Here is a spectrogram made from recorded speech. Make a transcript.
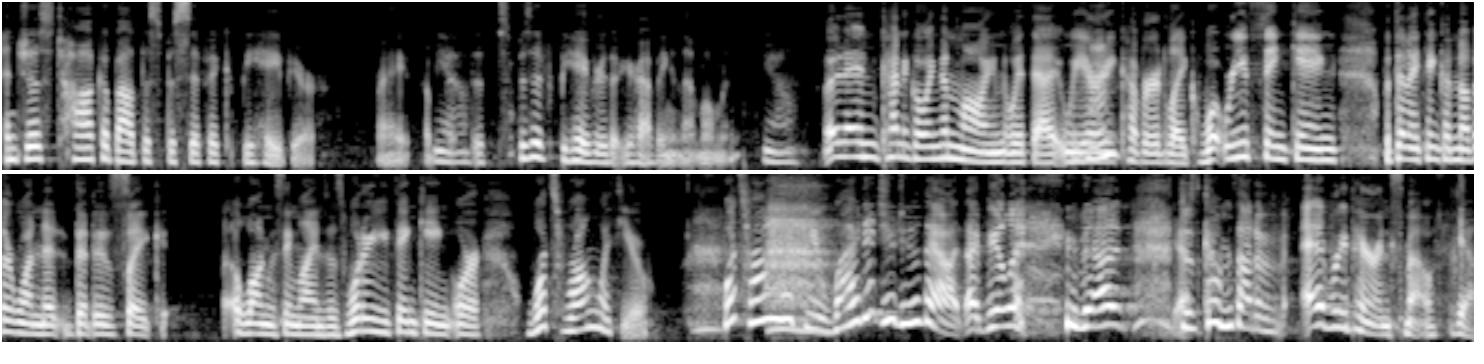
and just talk about the specific behavior right? Yeah. The specific behavior that you're having in that moment. Yeah. And, and kind of going in line with that, we mm-hmm. already covered like, what were you thinking? But then I think another one that, that is like along the same lines is, what are you thinking? Or what's wrong with you? What's wrong with you? Why did you do that? I feel like that yeah. just comes out of every parent's mouth. Yeah.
